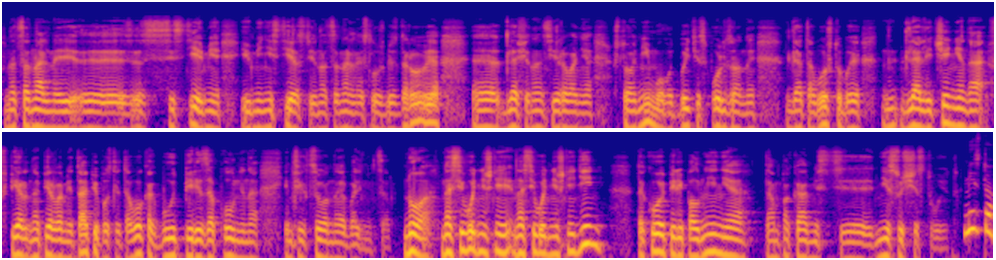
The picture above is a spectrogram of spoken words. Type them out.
в национальной э, системе и в Министерстве Национальной службы здоровья э, для финансирования, что они могут быть использованы для того, чтобы для лечения на, в пер, на первом этапе после того, как будет перезаполнена инфекционная больница. Но на сегодняшний, на сегодняшний день такого переполнения там пока месть, э, не существует. Місто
